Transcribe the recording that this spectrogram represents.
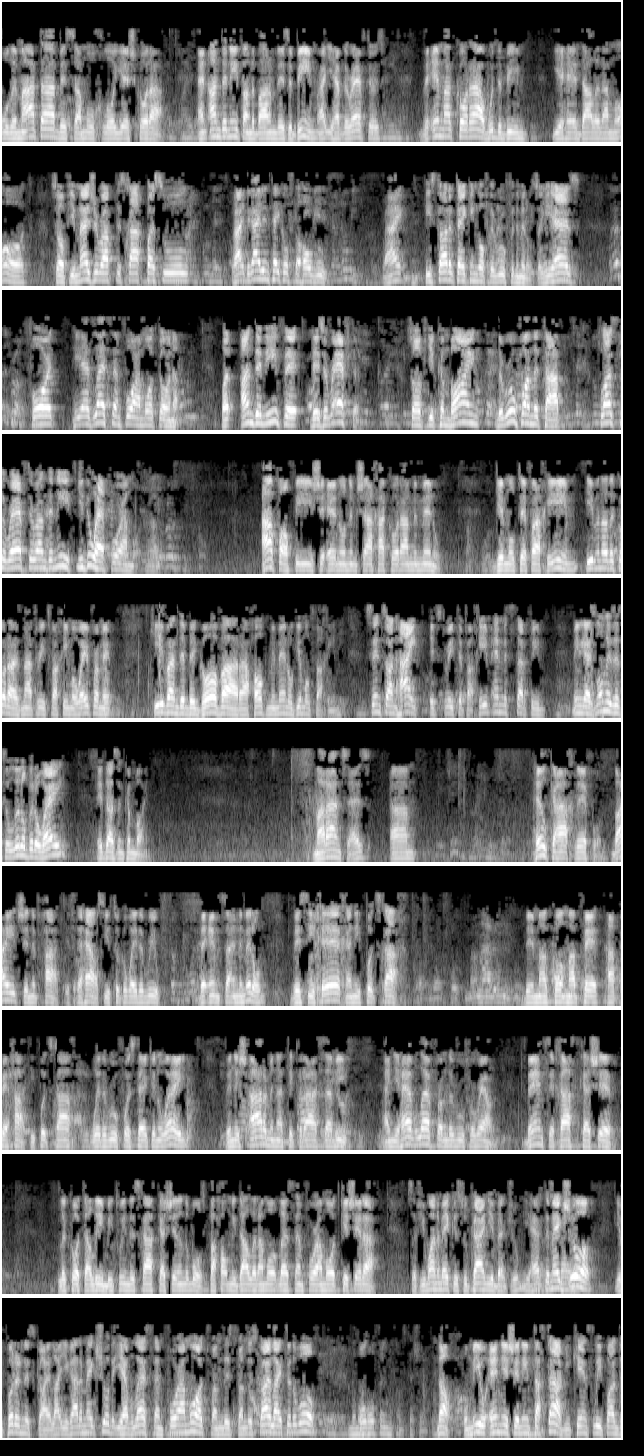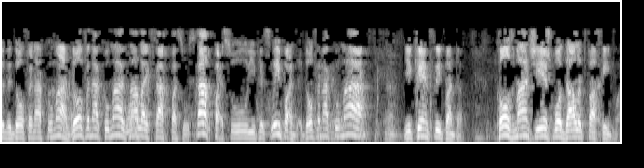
Ulemata besamuch lo yesh korah. And underneath on the bottom there's a beam, right? You have the rafters. Ve'im korah with the beam. Yehed amot. So if you measure up this schach pasul, right? The guy didn't take off the whole roof, right? He started taking off the roof in the middle. So he has four. He has less than four amot going up, but underneath it there's a rafter. So if you combine the roof on the top plus the rafter underneath, you do have four amot. Afal. Gimel tefachim, even though the Korah is not three tefachim away from it, kivan de begova rahok mimenu gimel tefachim. Since on height it's three tefachim and mitzarfim, meaning as long as it's a little bit away, it doesn't combine. Maran says, um, Hilkach, therefore, bayit shenivhat, if the house, you took away the roof, the emtza in the middle, vesichech, and he puts chach, b'makom hapechat, he puts chach where the roof was taken away, v'nishar min hatikra saviv, and you have left from the roof around, ben sechach kasher, lekotalim, between the schach kasher and the walls, pachol midal amot, less than four amot keshera. So if you want to make a sukkah in your bedroom, you have to make sure you put in the skylight. You got to make sure that you have less than four amot from this from the skylight to the wall. And then the whole thing becomes kasher. No, umiu en yeshenim tachtav. You can't sleep under the dofen akuma. Dofen akuma is not like schach pasul. Schach pasul you can sleep under. Dofen akuma you can't sleep under. Kol zman sheyesh bo dalet fachim.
